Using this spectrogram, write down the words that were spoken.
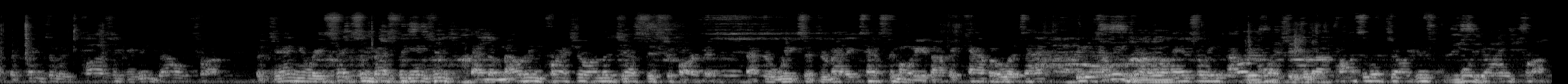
Democrat potentially prosecuting Donald Trump, the January 6th investigation, and the mounting pressure on the Justice Department. After weeks of dramatic testimony about the Capitol attack, the Attorney General answering our questions about possible charges for Donald Trump.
